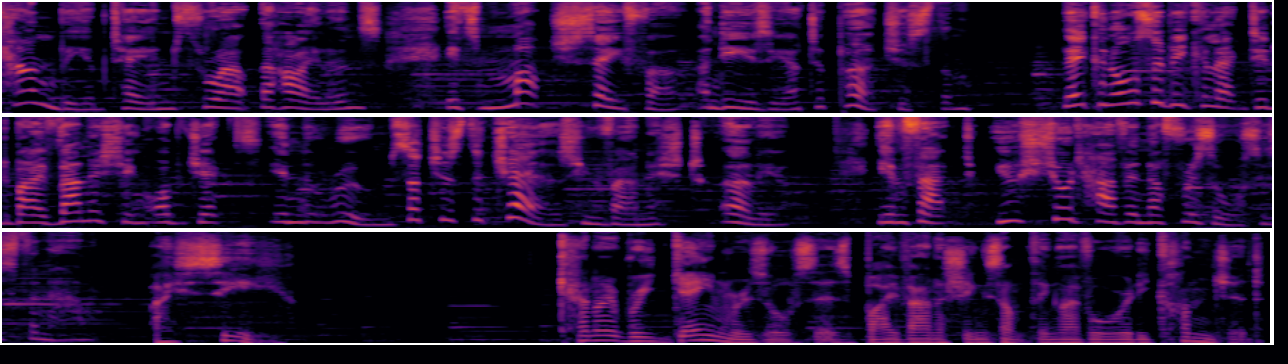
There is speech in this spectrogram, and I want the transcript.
can be obtained throughout the Highlands, it's much safer and easier to purchase them. They can also be collected by vanishing objects in the room, such as the chairs you vanished earlier. In fact, you should have enough resources for now. I see. Can I regain resources by vanishing something I've already conjured?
